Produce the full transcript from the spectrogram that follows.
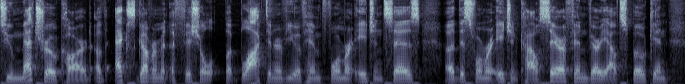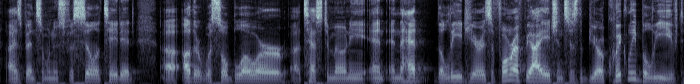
to MetroCard of ex government official, but blocked interview of him. Former agent says uh, this former agent, Kyle Seraphin, very outspoken, uh, has been someone who's facilitated uh, other whistleblower uh, testimony. And, and the head, the lead here is a former FBI agent says the Bureau quickly believed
